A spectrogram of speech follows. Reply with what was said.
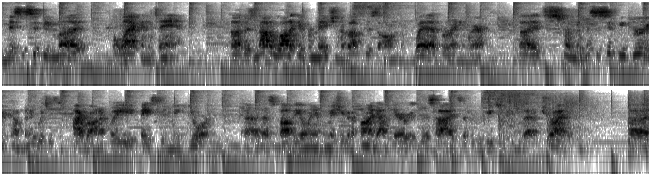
Mississippi Mud Black and Tan. Uh, there's not a lot of information about this on the web or anywhere. Uh, it's from the Mississippi Brewing Company, which is ironically based in New York. Uh, that's about the only information you're going to find out there, besides the reviews from people that have tried it. Uh,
